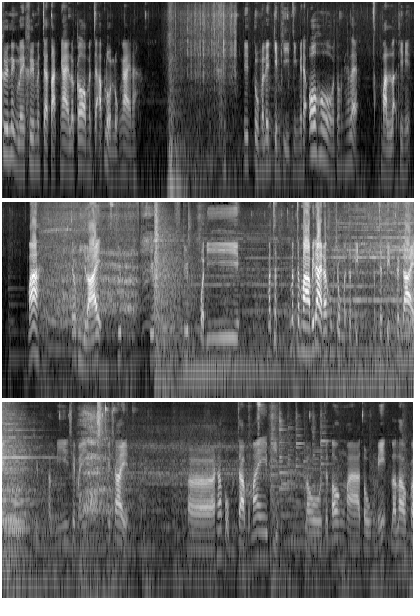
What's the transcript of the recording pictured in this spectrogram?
คือหนึ่งเลยคือมันจะตัดง่ายแล้วก็มันจะอัปโหลดลงง่ายนะนี่ตูมาเล่นเกมผีจริงไม่ได้โอ้โห ตรงนี้แหละ มันละทีนี้ มา เจ้าผีร้ายคลิปคลิปคลิปสวัสดี มันจะมันจะมาไม่ได้นะคุณผู้ชมมันจะติดมันจะติดเส้นได้คลิปทางนี้ใช่ไหมไม่ใช่เอ่อถ้าผมจำไม่ผิดเราจะต้องมาตรงนี้แล้วเราก็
